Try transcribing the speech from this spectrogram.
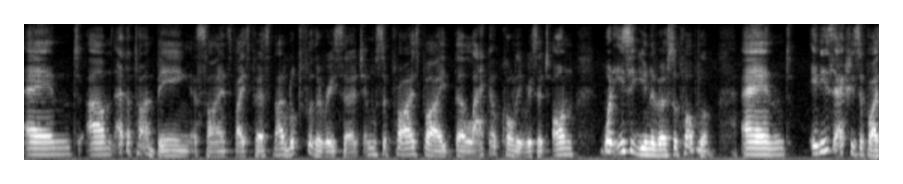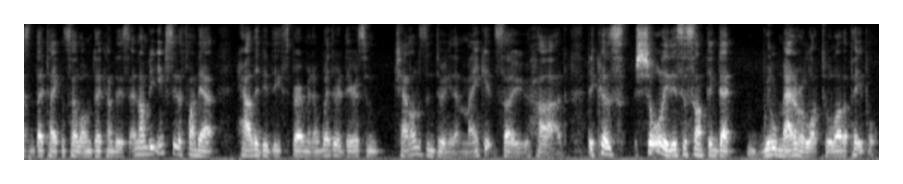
And um, at the time, being a science based person, I looked for the research and was surprised by the lack of quality research on what is a universal problem. And it is actually surprising that they've taken so long to come to this. And I'm be interested to find out how they did the experiment and whether there are some challenges in doing it that make it so hard. Because surely this is something that will matter a lot to a lot of people.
